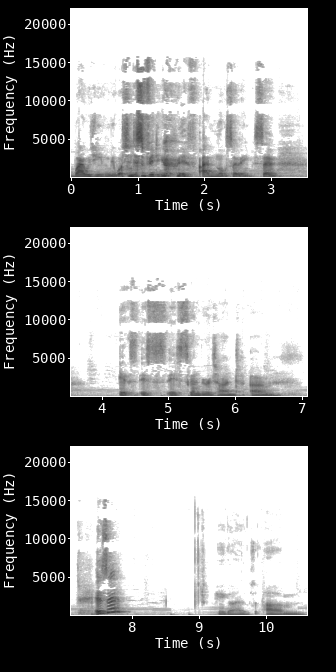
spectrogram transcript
why would you even be watching this video if i'm not sewing? So it's it's it's going to be returned. Um is it hey guys um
